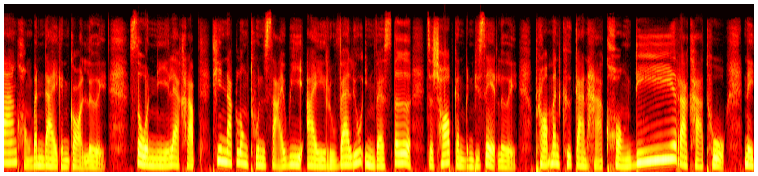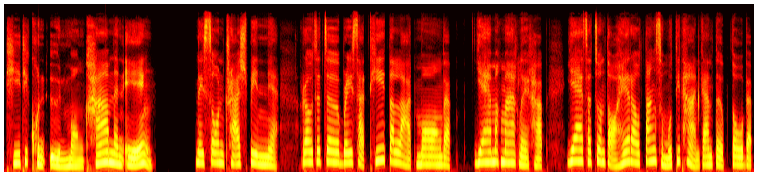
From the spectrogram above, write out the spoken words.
ล่างๆของบันไดกันก่อนเลย โซนนี้แหละครับ ที่นักลงทุนสาย VI หรือ Value Investor จะชอบกันเป็นพิเศษเลย เพราะมันคือการหาของดีราคาถูก ในที่ที่คนอื่นมองข้ามนั่นเอง ในโซน trash bin เนี่ย เราจะเจอบริษัทที่ตลาดมองแบบแย่มากๆเลยครับ แย่ซะจนต่อให้เราตั้งสมมติฐานการเติบโตแบบ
